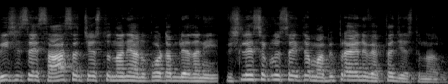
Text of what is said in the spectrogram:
బీసీసీఐ సాహసం చేస్తుందని అనుకోవటం లేదని విశ్లేషకులు సైతం అభిప్రాయాన్ని వ్యక్తం చేస్తున్నారు.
